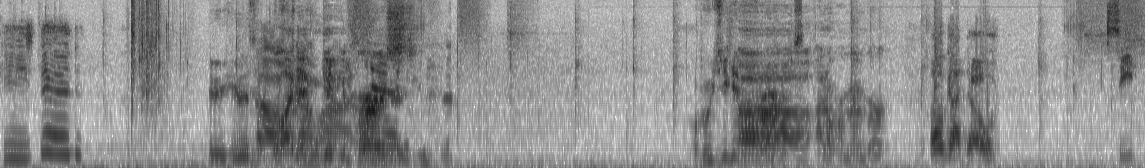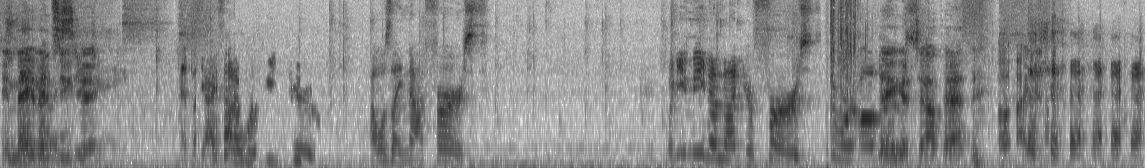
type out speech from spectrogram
He's dead. Dude, he was like, Oh, well, I didn't get you first. Well, who'd you get Uh, I don't remember. Oh god, no. C- It may have been That was CJ. I thought- Yeah, I thought it would be two. I was like, not first. What do you mean I'm not your first? There were others. There you go, Top Hat. Oh, I just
